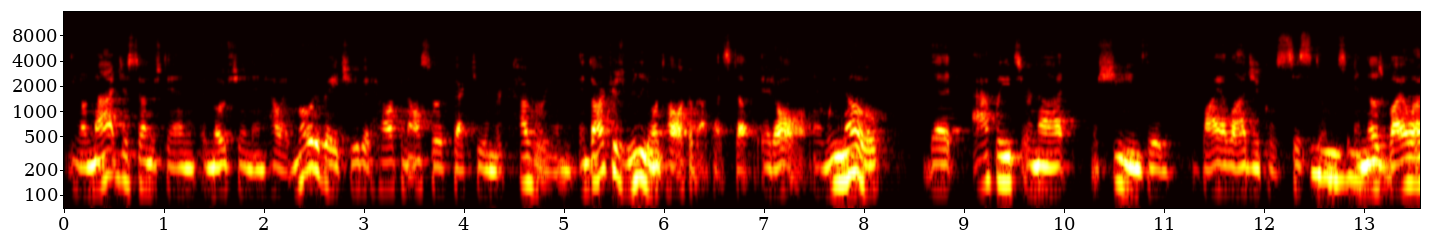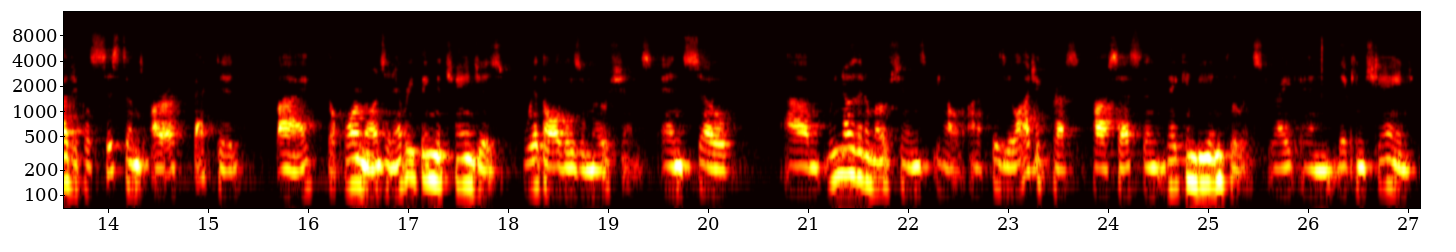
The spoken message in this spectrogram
you know not just understand emotion and how it motivates you but how it can also affect you in recovery. And, and doctors really don't talk about that stuff at all. And we know that athletes are not machines. They're biological systems. Mm-hmm. and those biological systems are affected by the hormones and everything that changes with all these emotions. And so um, we know that emotions, you know, on a physiologic process, then they can be influenced, right? And they can change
